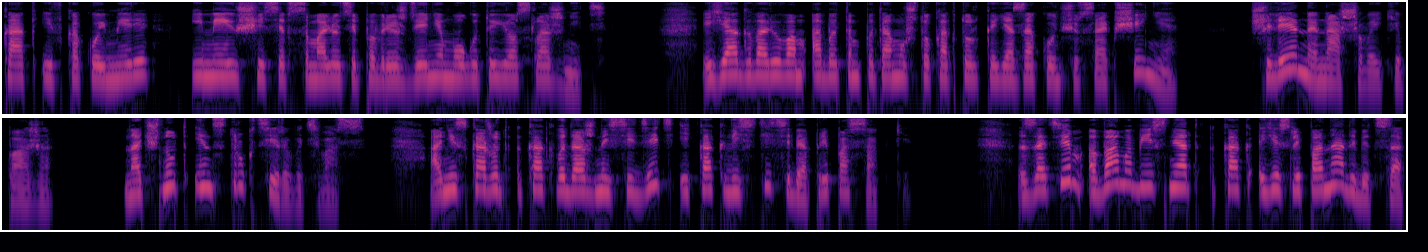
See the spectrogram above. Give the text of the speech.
как и в какой мере имеющиеся в самолете повреждения могут ее осложнить. Я говорю вам об этом потому, что как только я закончу сообщение, члены нашего экипажа начнут инструктировать вас. Они скажут, как вы должны сидеть и как вести себя при посадке. Затем вам объяснят, как, если понадобится,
